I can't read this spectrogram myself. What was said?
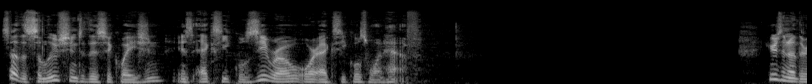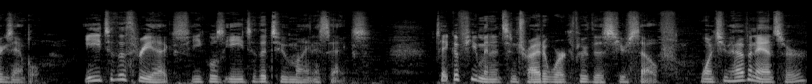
So the solution to this equation is x equals 0 or x equals 1 half. Here's another example. E to the 3x equals e to the 2 minus x. Take a few minutes and try to work through this yourself. Once you have an answer,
